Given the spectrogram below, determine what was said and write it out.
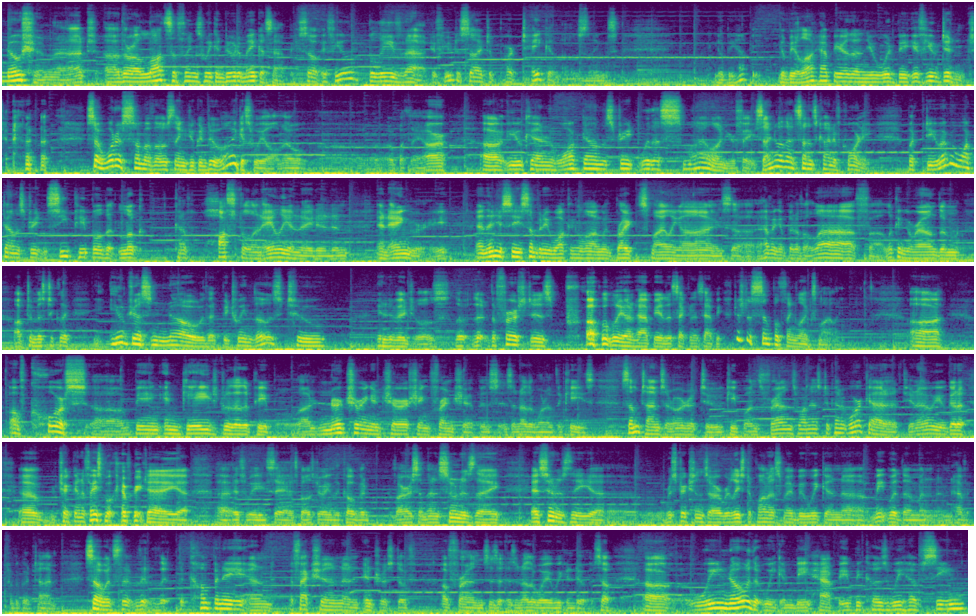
notion that uh, there are lots of things we can do to make us happy. So if you believe that, if you decide to partake in those things, you'll be happy. You'll be a lot happier than you would be if you didn't. so what are some of those things you can do? Well, I guess we all know uh, what they are. Uh, you can walk down the street with a smile on your face. I know that sounds kind of corny, but do you ever walk down the street and see people that look kind of hostile and alienated and, and angry? and then you see somebody walking along with bright, smiling eyes, uh, having a bit of a laugh, uh, looking around them optimistically. You just know that between those two individuals, the, the, the first is probably unhappy and the second is happy. Just a simple thing like smiling. Uh, of course, uh, being engaged with other people, uh, nurturing and cherishing friendship is, is another one of the keys. Sometimes, in order to keep one's friends, one has to kind of work at it. You know, you've got to uh, check into Facebook every day, uh, uh, as we say, I suppose, during the COVID virus. And then, as soon as they, as soon as the uh, restrictions are released upon us, maybe we can uh, meet with them and, and, have have a good time. So it's the, the, the, the company and affection and interest of of friends is, is another way we can do it. So uh, we know that we can be happy because we have seen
